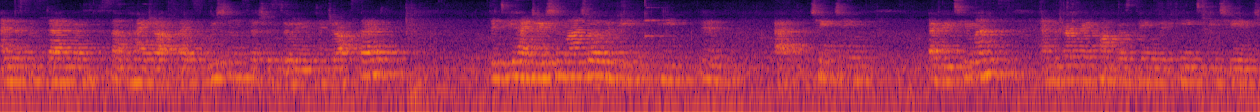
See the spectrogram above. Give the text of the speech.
and this is done with some hydroxide solutions such as sodium hydroxide. The dehydration module would be needed at uh, uh, changing every two months, and the vermicomposting would need to be changed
